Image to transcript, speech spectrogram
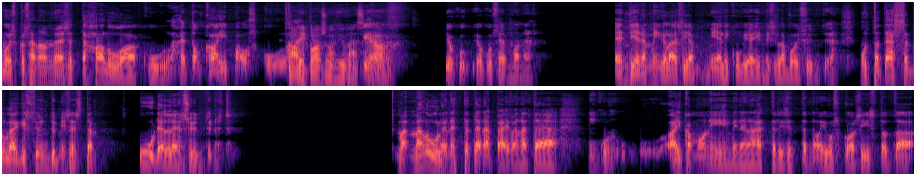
voisiko sanoa myös, että haluaa kuulla, että on kaipaus kuulla. Kaipaus on hyvä sana. Joo, joku, joku semmoinen. En tiedä, minkälaisia mielikuvia ihmisillä voi syntyä. Mutta tässä tuleekin syntymisestä uudelleen syntynyt. Mä, mä luulen, että tänä päivänä tämä niin kuin aika moni ihminen ajattelisi, että noi uskoo siis tota,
